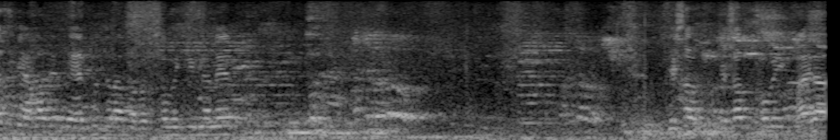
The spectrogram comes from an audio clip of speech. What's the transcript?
আজকে আমাদের মেহেরপুর জেলা মোটর শ্রমিক ইউনিয়নের যেসব যেসব শ্রমিক ভাইরা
